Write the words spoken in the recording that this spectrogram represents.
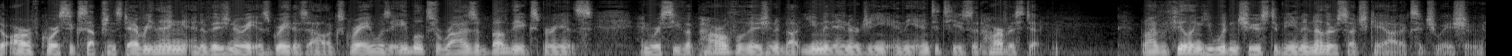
There are, of course, exceptions to everything, and a visionary as great as Alex Grey was able to rise above the experience and receive a powerful vision about human energy and the entities that harvest it. Though I have a feeling he wouldn't choose to be in another such chaotic situation.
